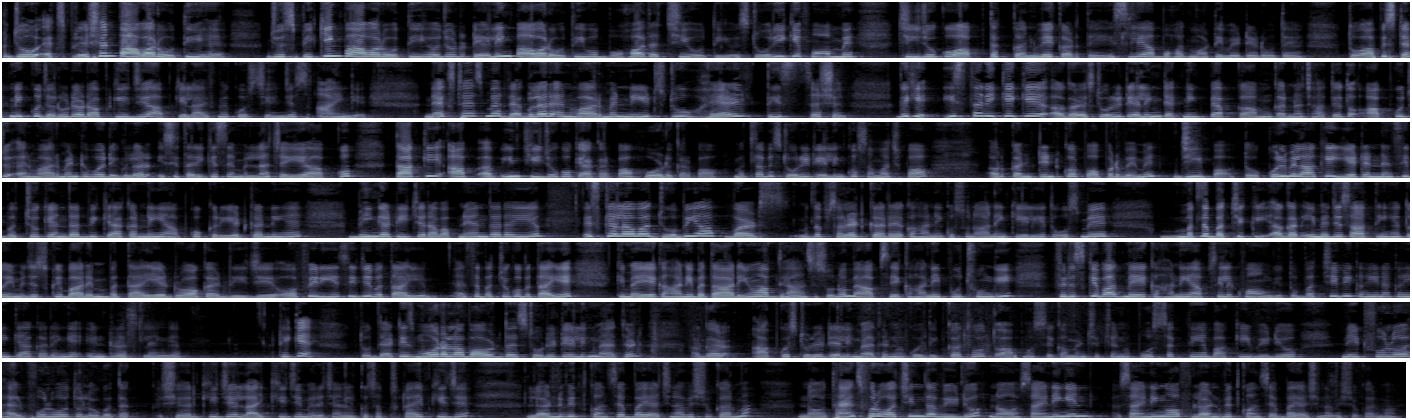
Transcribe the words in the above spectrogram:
जो एक्सप्रेशन पावर होती है, जो स्पीकिंग पावर होती है, जो टेलिंग पावर होती है, वो बहुत अच्छी होती है। स्टोरी के फॉर्म में चीज़ों को आप तक कन्वे करते हैं, इसलिए आप बहुत मोटिवेटेड होते हैं। तो आप इस टेक्निक को ज़रूर अडॉप्ट कीजिए, आपकी लाइफ में कुछ चेंजेस आएँगे। नेक्स्ट है, इसमें regular environment needs to held this session देखिए, इस तरीके के अगर स्टोरी टेलिंग टेक्निक पर आप काम करना चाहते हैं तो आपको जो एनवायरमेंट है, वो रेगुलर इसी तरीके से मिलना चाहिए आपको, ताकि आप इन चीज़ों को क्या कर पाओ होल्ड कर पाओ। मतलब स्टोरी टेलिंग को समझ पाओ और कंटेंट को प्रॉपर वे में जी पाओ तो कुल मिला के ये टेंडेंसी बच्चों के अंदर भी क्या करनी है, आपको क्रिएट करनी है। बींग अ टीचर आप अपने अंदर रहिए। इसके अलावा जो भी आप वर्ड्स मतलब सेलेक्ट कर रहे हैं कहानी को सुनाने के लिए तो उसमें मतलब बच्चे की, अगर इमेजेस आती हैं तो इमेजेस के बारे में बताइए ड्रॉ कर दीजिए और फिर ये चीज़ें बताइए। ऐसे बच्चों को बताइए कि मैं ये कहानी बता रही हूँ, आप ध्यान से सुनो, मैं आपसे ये कहानी पूछूँगी, फिर इसके बाद मैं ये कहानी आपसे लिखवाऊँगी। तो बच्चे भी कहीं ना कहीं क्या करेंगे इंटरेस्ट लेंगे। ठीक है? तो that is more all about the story telling method अगर आपको स्टोरी टेलिंग मैथड में कोई दिक्कत हो तो आप मुझसे कमेंट सेक्शन में पूछ सकती हैं। बाकी वीडियो नीडफुल हो हेल्पफुल हो तो लोगों तक शेयर कीजिए लाइक कीजिए, मेरे चैनल को सब्सक्राइब कीजिए। Learn with concept by Archana Vishwakarma no thanks for watching the video no signing in signing off learn with concept by Archana Vishwakarma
